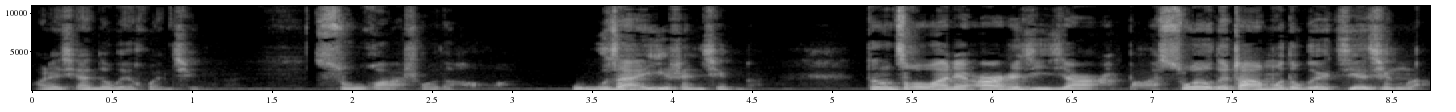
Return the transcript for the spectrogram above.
把这钱都给还清了。俗话说得好啊，无债一身轻啊。等走完这二十几家，把所有的账目都给结清了，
